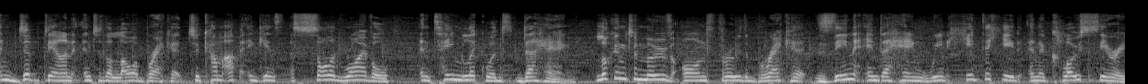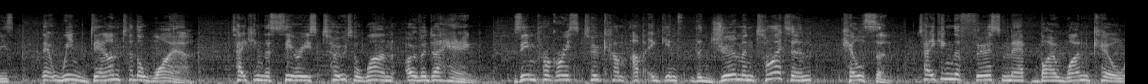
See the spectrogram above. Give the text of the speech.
and dip down into the lower bracket to come up against a solid rival in Team Liquid's Dahang. Looking to move on through the bracket, Zen and Dahang went head to head in a close series that went down to the wire, taking the series 2 to 1 over Dahang. Zen progressed to come up against the German Titan, Kilson. Taking the first map by one kill,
